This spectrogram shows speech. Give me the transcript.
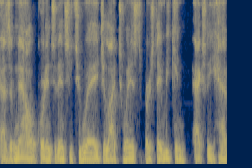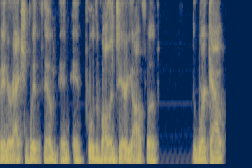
as of now, according to the NC2A, July 20th is the first day we can actually have interaction with them and, and pull the voluntary off of the workout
